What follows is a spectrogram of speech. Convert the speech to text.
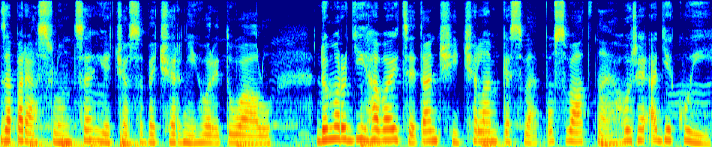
Zapadá slunce, je čas večerního rituálu. Domorodí Havajci tančí čelem ke své posvátné hoře a děkují.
